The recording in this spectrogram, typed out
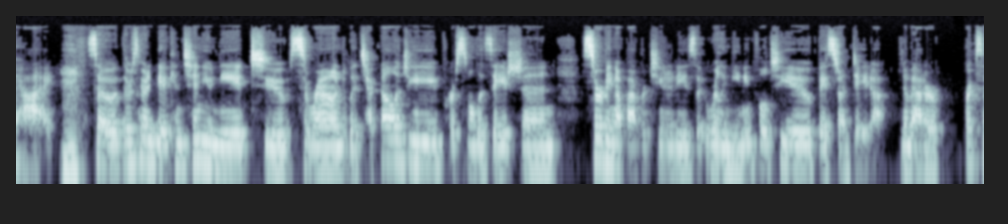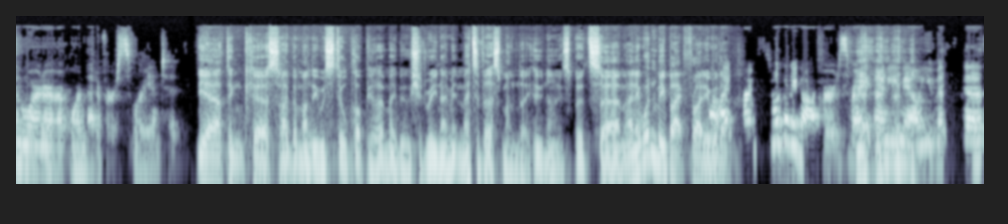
high. Mm. So there's going to be a continued need to surround with technology, personalization, serving up opportunities that are really meaningful to you based on data, no matter bricks and mortar or metaverse oriented. Yeah, I think uh, Cyber Monday was still popular. Maybe we should rename it Metaverse Monday. Who knows? But um, and it wouldn't be Black Friday well, without. I, am still getting offers right on email. You missed this,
